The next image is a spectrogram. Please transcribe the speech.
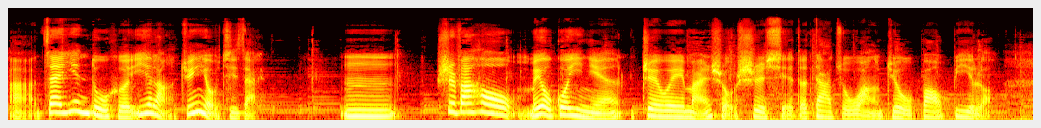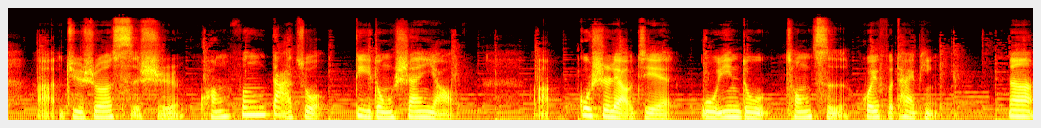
啊，在印度和伊朗均有记载。嗯，事发后没有过一年，这位满手是血的大族王就暴毙了。啊，据说死时狂风大作，地动山摇，啊，故事了结，五印度从此恢复太平。那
